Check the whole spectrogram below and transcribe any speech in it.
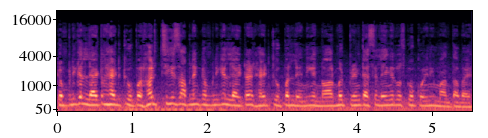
कंपनी के लेटर हेड के ऊपर, हर चीज़ आपने कंपनी के लेटर हेड के ऊपर लेनी है। नॉर्मल प्रिंट ऐसे लेंगे तो उसको कोई नहीं मानता भाई।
